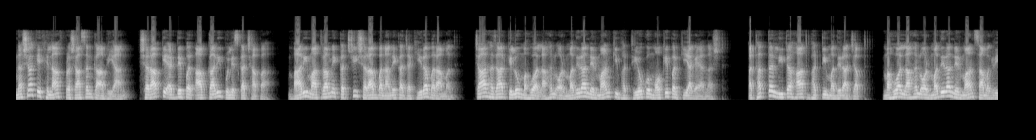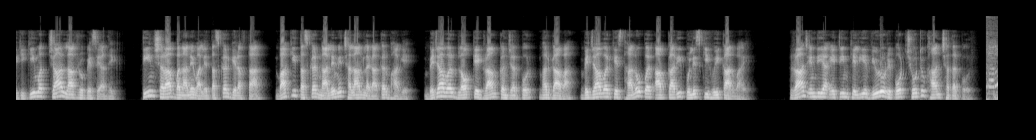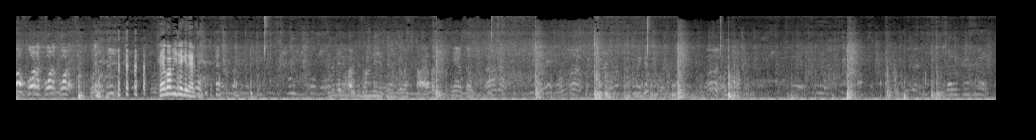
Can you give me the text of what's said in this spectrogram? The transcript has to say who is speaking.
Speaker 1: नशा के खिलाफ प्रशासन का अभियान, शराब के अड्डे पर आबकारी पुलिस का छापा। भारी मात्रा में कच्ची शराब बनाने का जखीरा बरामद। 4000 किलो महुआ लाहन और मदिरा निर्माण की भट्टियों को मौके पर किया गया नष्ट। अठहत्तर लीटर हाथ भट्टी मदिरा जब्त। महुआ लाहन और मदिरा निर्माण सामग्री की कीमत चार लाख रुपए से अधिक। तीन शराब बनाने वाले तस्कर गिरफ़्तार, बाकी तस्कर नाले में छलांग लगाकर भागे। बिजावर ब्लॉक के ग्राम कंजरपुर भरगावा बिजावर के स्थानों पर आबकारी पुलिस की हुई कार्रवाई। राज इंडिया 18 के लिए ब्यूरो रिपोर्ट छोटू खान छतरपुर।
Speaker 2: किधर
Speaker 3: मेरी बाल भी धुलनी है इसमें तो मैं आया था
